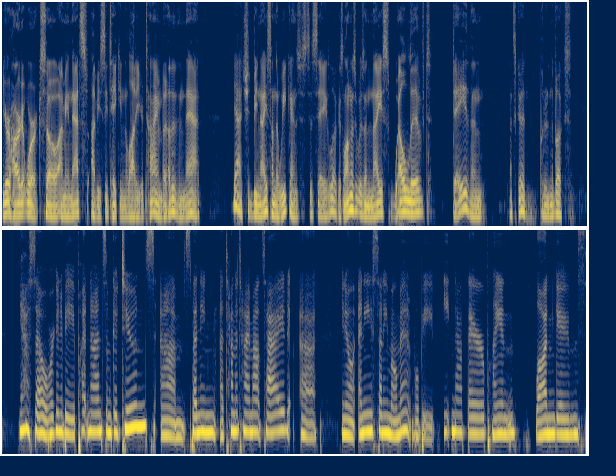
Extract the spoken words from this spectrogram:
you're hard at work, so I mean that's obviously taking a lot of your time. But other than that, yeah, it should be nice on the weekends just to say, look, as long as it was a nice, well lived day, then that's good. Put it in the books. Yeah, so we're going to be putting on some good tunes, um, spending a ton of time outside. Uh, you know, any sunny moment, we'll be eating out there, playing lawn games,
